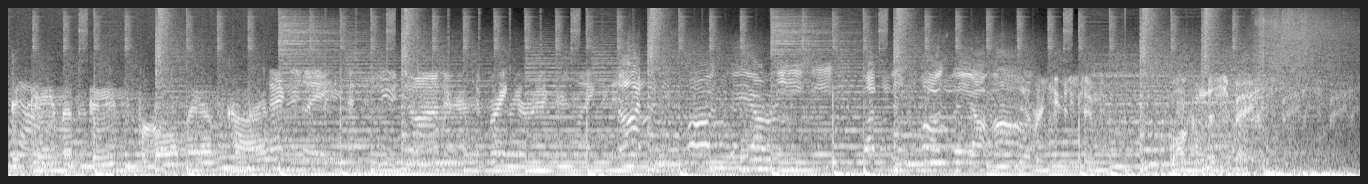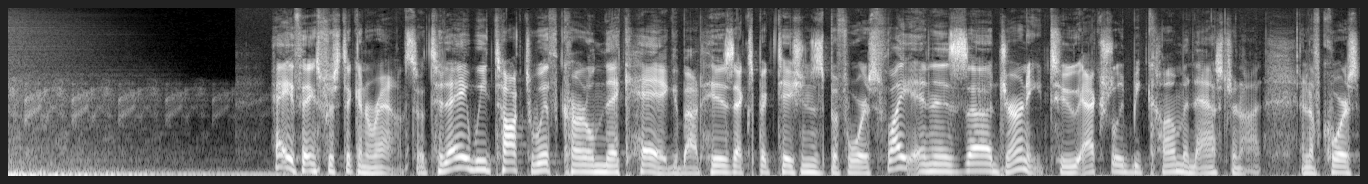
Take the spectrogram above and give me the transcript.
Became a feast for all mankind. Actually, a huge honor to break a record like this. Not because they are easy, but because they are hard. Never Houston. Welcome to space. Hey, thanks for sticking around. So, today we talked with Colonel Nick Hague about his expectations before his flight and his uh, journey to actually become an astronaut. And of course,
